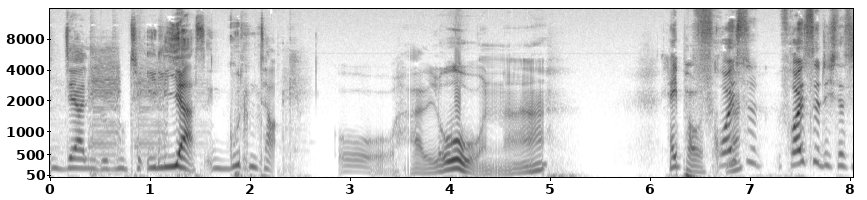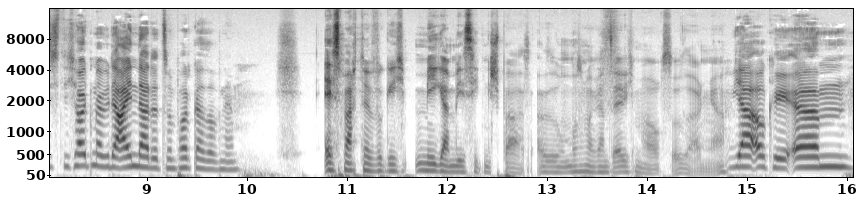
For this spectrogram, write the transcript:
der liebe gute Elias. Guten Tag. Oh, hallo, na? Hey Paul. Freust, du, freust du dich, dass ich dich heute mal wieder einlade zum Podcast aufnehmen? Es macht mir wirklich megamäßigen Spaß. Also muss man ganz ehrlich mal auch so sagen, ja. Ja, okay. Ähm,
